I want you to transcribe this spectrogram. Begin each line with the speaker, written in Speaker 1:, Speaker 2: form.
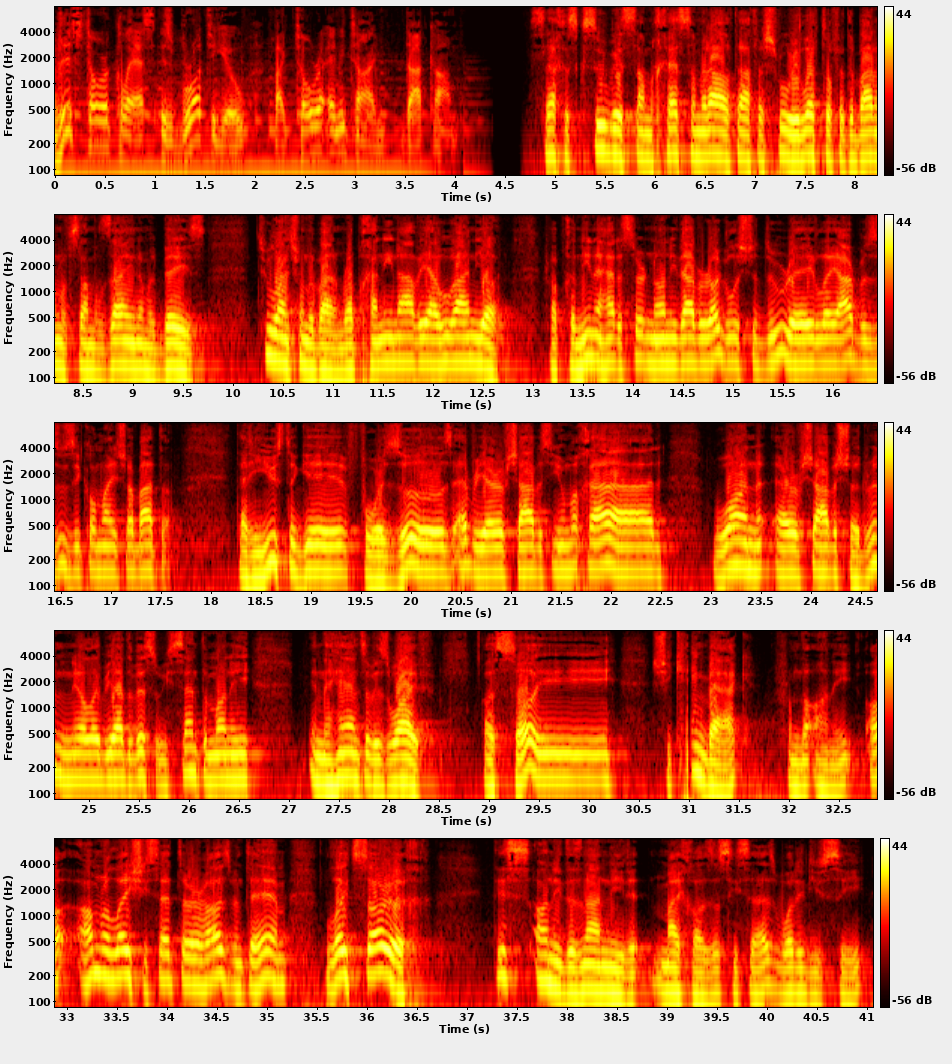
Speaker 1: This Torah class is brought to you by TorahAnytime.com.
Speaker 2: Seches Ksubis. We left off at the bottom of Samach Zayin Amid Beis. Two lines from the bottom. Rab Chanina Aviyahu Anya. Rab Chanina had a certain Ani Dabaragul Shadure Le'ar Bezuzi Kol Mai Shabbata. That he used to give for Zuz every Erev Shabbos Yom Echad. One Erev Shabbos Shadrin Biyad He sent the money in the hands of his wife. Asoi, she came back from the ani. Amrulay, she said to her husband, to him, Loit sarich. This ani does not need it. My chazas, he says. What did you see?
